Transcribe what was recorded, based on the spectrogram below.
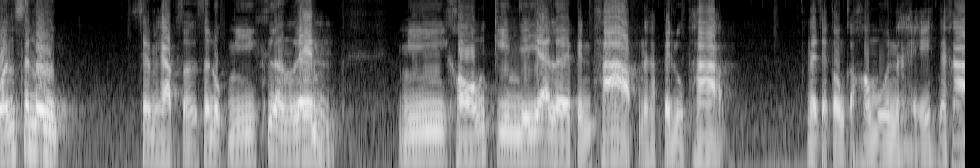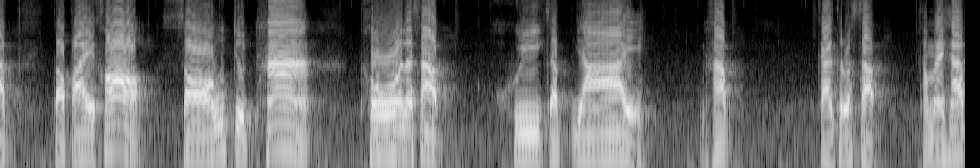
วนสนุกใช่ไหมครับสวนสนุกมีเครื่องเล่น มีของกินเยอะแยะเลยเป็นภาพนะครับ เป็นรูปภาพ น่าจะตรงกับข้อมูลไหนนะครับ ต่อไปข้อ 2.5 โทรศัพท์คุยกับยายนะครับ การโทรศัพท์ทำไมครับ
